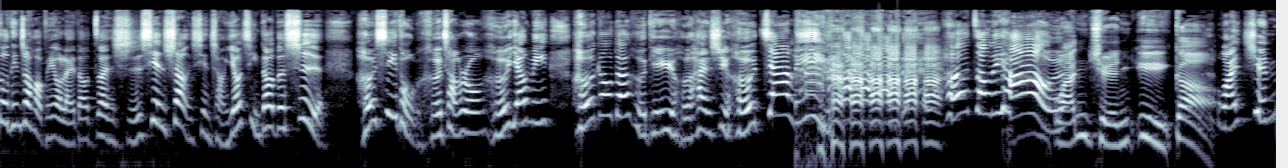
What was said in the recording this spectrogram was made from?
所有听众好朋友来到钻石线上现场，邀请到的是何系统、何长荣、何阳明、何高端、何天宇、何汉逊、何嘉玲，何总你好，完全预告，完全命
